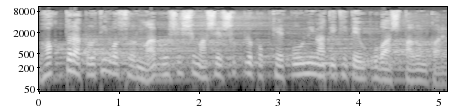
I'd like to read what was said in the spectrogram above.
ভক্তরা প্রতি বছর মার্গশীর্ষ মাসের শুক্লপক্ষের পূর্ণিমা তিথিতে উপবাস পালন করেন।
